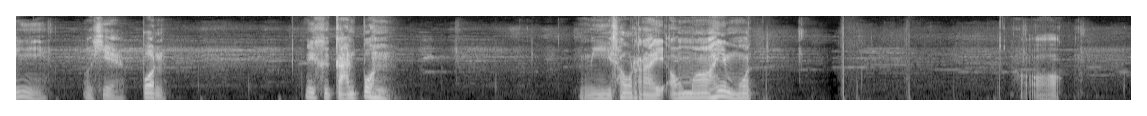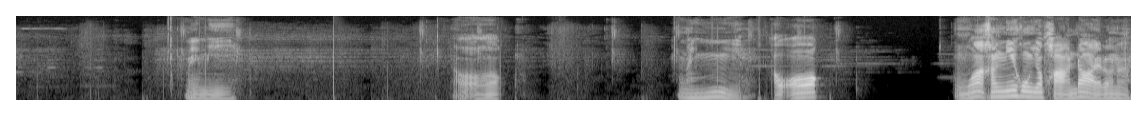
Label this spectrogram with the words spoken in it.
นี่ โอเคป้น นี่คือการป้น มีเท่าไหร่เอามาให้หมด ออก ไม่มี เอาออกนี่เอาออก ผมว่าครั้งนี้คงจะผ่านได้แล้วนะ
